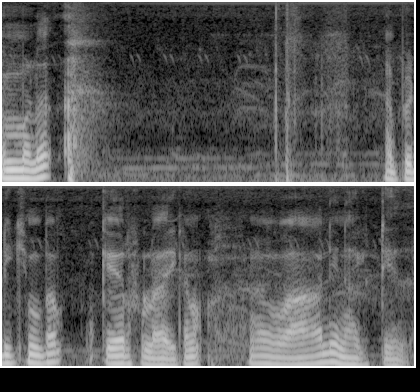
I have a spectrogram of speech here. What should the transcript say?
നമ്മൾ പിടിക്കുമ്പം കെയർഫുള്ളായിരിക്കണം വാലിനാണ് കിട്ടിയത്.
